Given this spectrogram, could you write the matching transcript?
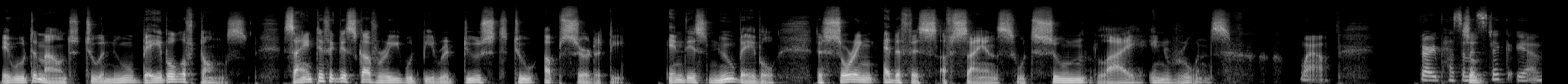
It would amount to a new Babel of tongues. Scientific discovery would be reduced to absurdity. In this new Babel, the soaring edifice of science would soon lie in ruins. Wow. Very pessimistic. yeah.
